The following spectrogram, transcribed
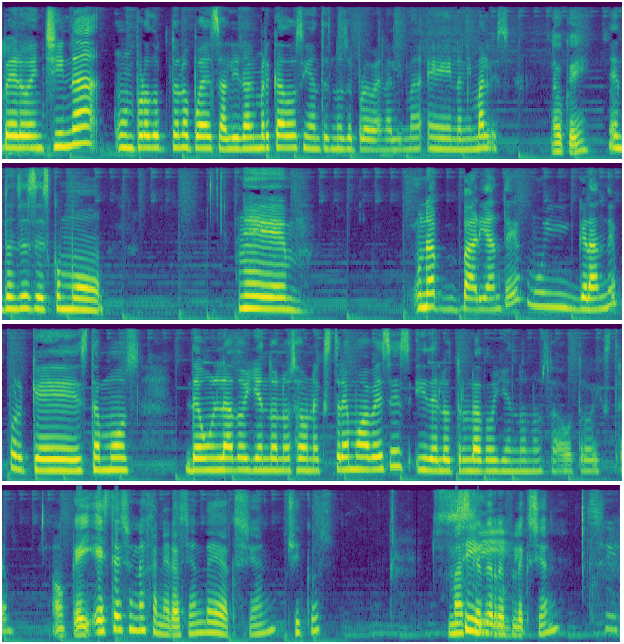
Pero en China un producto no puede salir al mercado si antes no se prueba en, en animales. Ok. Entonces es como... Eh, una variante muy grande porque estamos de un lado yéndonos a un extremo a veces y del otro lado yéndonos a otro extremo. Ok, ¿esta es una generación de acción, chicos? Más que de reflexión. Sí.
